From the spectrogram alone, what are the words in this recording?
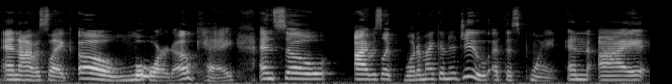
And I was like, oh Lord, okay. And so I was like, what am I gonna do at this point? And I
